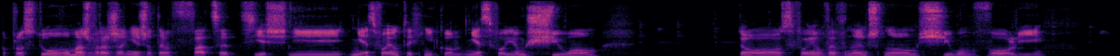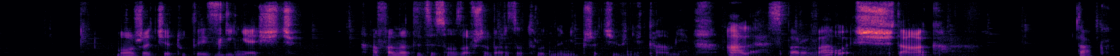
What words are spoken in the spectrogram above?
Po prostu masz wrażenie, że ten facet, jeśli nie swoją techniką, nie swoją siłą, to swoją wewnętrzną siłą woli może cię tutaj zginieść. A fanatycy są zawsze bardzo trudnymi przeciwnikami. Ale sparowałeś, tak? Tak.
